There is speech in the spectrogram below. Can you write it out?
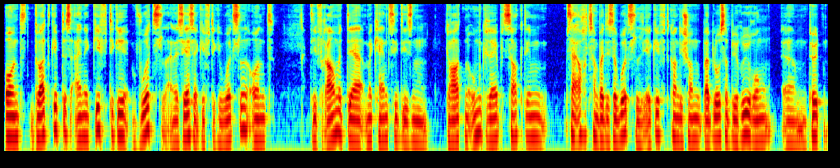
Und dort gibt es eine giftige Wurzel, eine sehr, sehr giftige Wurzel. Und die Frau, mit der Mackenzie diesen Garten umgräbt, sagt ihm, sei achtsam bei dieser Wurzel. Ihr Gift kann die schon bei bloßer Berührung ähm, töten.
